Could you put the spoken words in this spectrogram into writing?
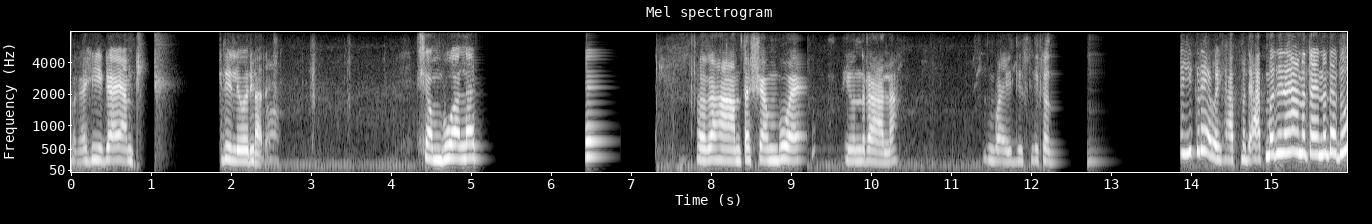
बघा ही गाय आमची डिलिव्हरी शंभू आला. बघा हा आमचा शंभू आहे. येऊन राहिला. बाई दिसली का? इकडे आहे बाई आतमध्ये. आतमध्ये नाही आणत आहे ना दादू?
